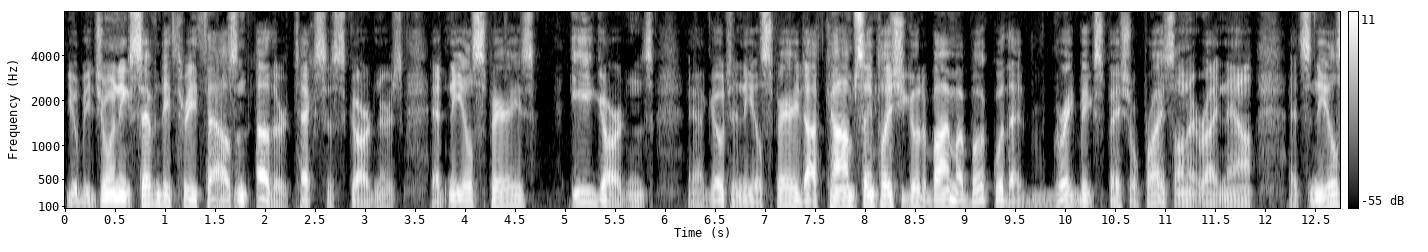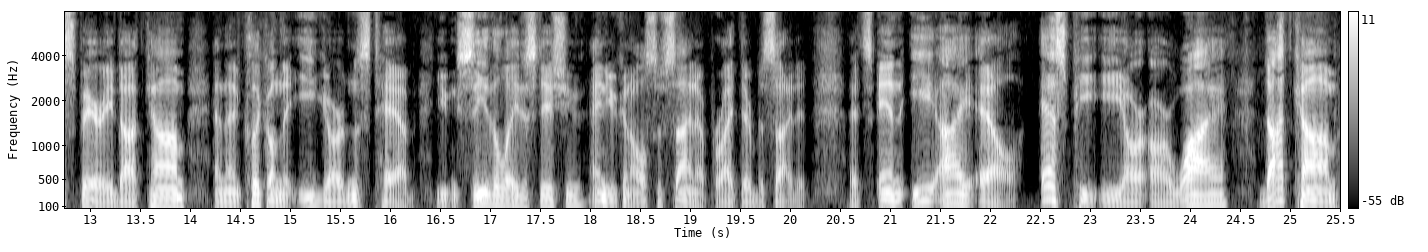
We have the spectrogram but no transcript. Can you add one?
You'll be joining 73,000 other Texas gardeners at Neil Sperry's eGardens. Uh, go to neilsperry.com, same place you go to buy my book with that great big special price on it right now. It's neilsperry.com, and then click on the eGardens tab. You can see the latest issue, and you can also sign up right there beside it. That's N E I L S P E R R Y dot com.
